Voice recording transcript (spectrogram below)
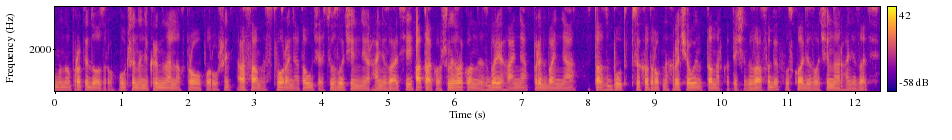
повідомлено про підозру у вчиненні кримінальних правопорушень, а саме створення та участь у злочинній організації, а також незаконне зберігання, придбання та збут психотропних речовин та наркотичних засобів у складі злочинної організації.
